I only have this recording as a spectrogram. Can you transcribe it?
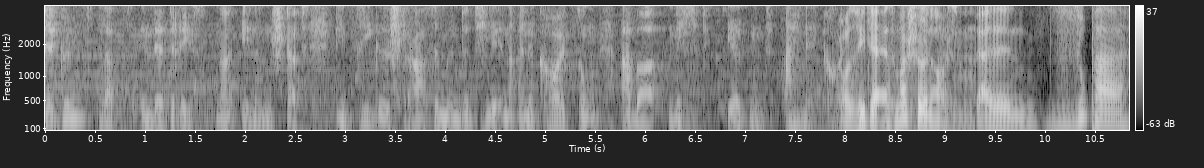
Der Günzplatz in der Dresdner Innenstadt. Die Ziegelstraße mündet hier in eine Kreuzung, aber nicht irgendeine Kreuzung. Oh, sieht ja erstmal schön aus. Ein super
